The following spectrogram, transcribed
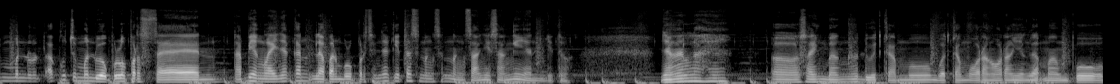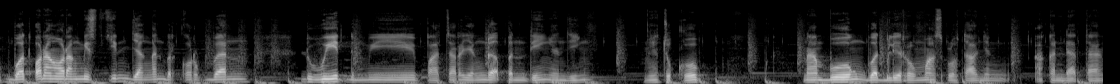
menurut aku cuma 20% tapi yang lainnya kan 80% nya kita senang-senang sange-sangean gitu. Janganlah ya uh, sayang banget duit kamu buat kamu orang-orang yang nggak mampu. Buat orang-orang miskin jangan berkorban duit demi pacar yang nggak penting anjing. Ini cukup nabung buat beli rumah 10 tahun yang akan datang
